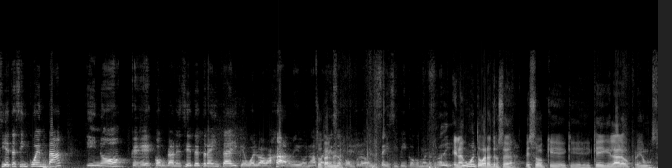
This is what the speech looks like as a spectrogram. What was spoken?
7.50 y no que comprar en 7.30 y que vuelva a bajar, digo, ¿no? Totalmente. Para eso compro el 6 y pico como el otro día. En algún momento va a retroceder. Eso que que quede claro, digamos,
